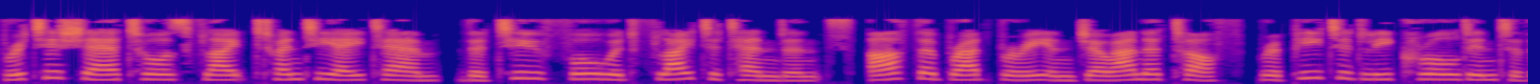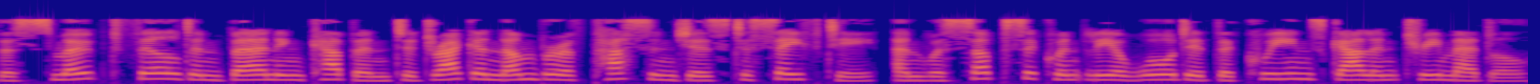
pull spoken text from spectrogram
British Air Tours Flight 28M, the two forward flight attendants, Arthur Bradbury and Joanna Toff, repeatedly crawled into the smoke-filled and burning cabin to drag a number of passengers to safety, and were subsequently awarded the Queen's Gallantry Medal.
